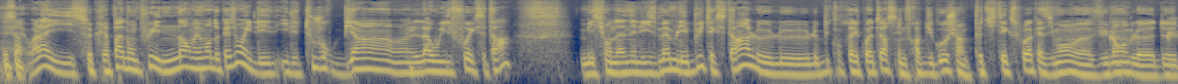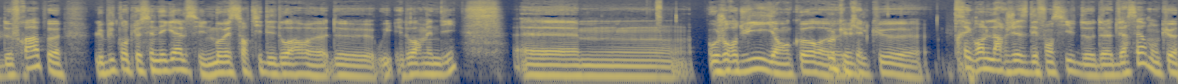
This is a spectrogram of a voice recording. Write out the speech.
C'est ça. Euh, voilà, il se crée pas non plus énormément d'occasions. Il est, il est toujours bien là où il faut, etc. Mais si on analyse même les buts, etc. Le, le, le but contre l'Équateur, c'est une frappe du gauche, un petit exploit quasiment euh, vu l'angle de, de frappe. Le but contre le Sénégal, c'est une mauvaise sortie d'Edouard, euh, de oui, Edouard Mendy. Euh, Aujourd'hui, il y a encore euh, quelques très grandes largesses défensives de, de l'adversaire. Donc, euh,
